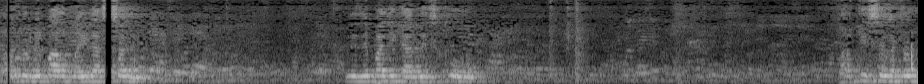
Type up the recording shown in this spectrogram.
हाम्रो नेपाल महिला सङ्घ नेपाली काङ्ग्रेसको भारतीय सङ्गठन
